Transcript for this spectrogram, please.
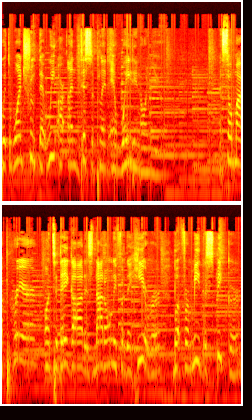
with one truth that we are undisciplined and waiting on you. And so, my prayer on today, God, is not only for the hearer, but for me, the speaker,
